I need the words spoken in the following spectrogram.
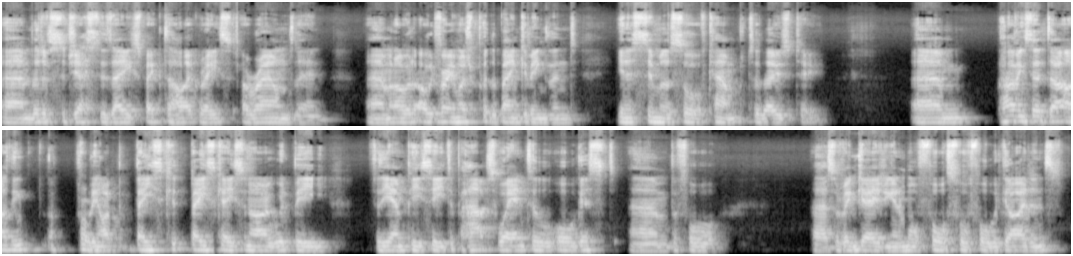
um, that have suggested they expect to hike rates around then. Um, and I would, I would very much put the Bank of England in a similar sort of camp to those two. Um, having said that, I think probably my base base case scenario would be for the MPC to perhaps wait until August um, before uh, sort of engaging in a more forceful forward guidance.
